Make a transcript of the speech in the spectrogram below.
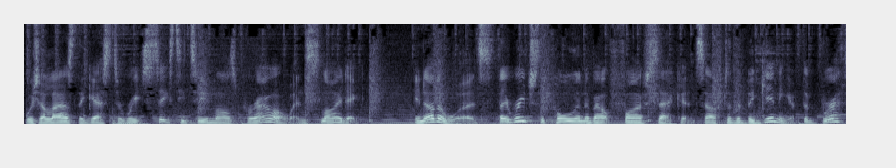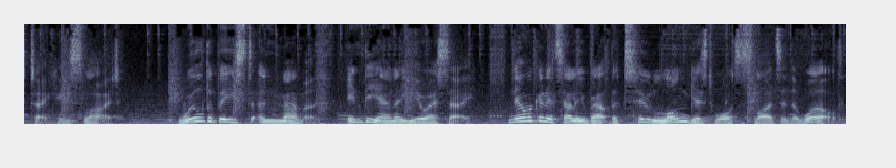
which allows the guests to reach 62 miles per hour when sliding. In other words, they reach the pool in about 5 seconds after the beginning of the breathtaking slide. Wildebeest and Mammoth, Indiana, USA. Now we're going to tell you about the two longest water slides in the world,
